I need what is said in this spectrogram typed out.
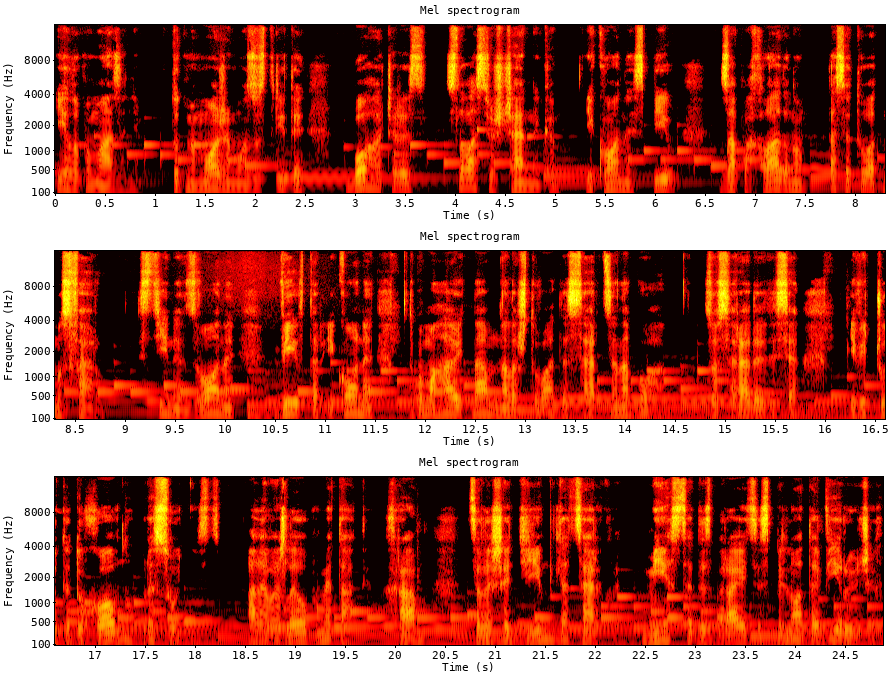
і лопомазання. Тут ми можемо зустріти Бога через слова священника, ікони, спів, запах ладану та святу атмосферу. Стіни, дзвони, вівтар, ікони допомагають нам налаштувати серце на Бога, зосередитися і відчути духовну присутність. Але важливо пам'ятати, храм це лише дім для церкви, місце, де збирається спільнота віруючих,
